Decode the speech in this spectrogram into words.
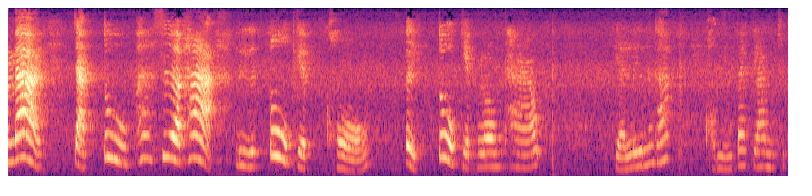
ำได้ จัดตู้ผ้าเสื้อผ้า หรือตู้เก็บของ เอ้ยตู้เก็บรองเท้า อย่าลืมนะคะคอมเมนต์ใต้กลางคลิป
